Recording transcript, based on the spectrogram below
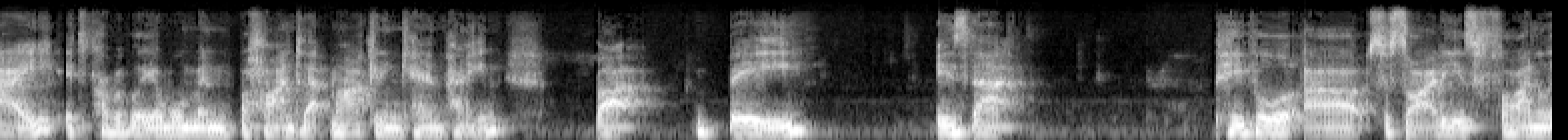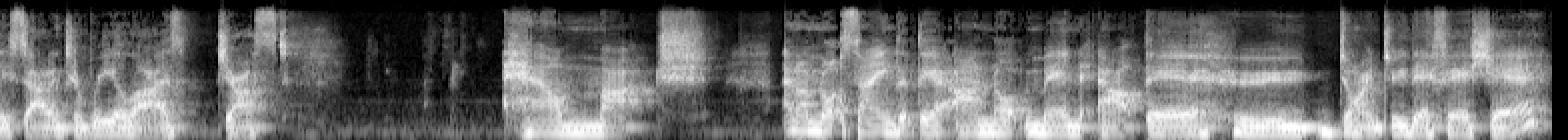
A, it's probably a woman behind that marketing campaign, but B, is that people, uh, society is finally starting to realize just how much and I'm not saying that there are not men out there who don't do their fair share,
